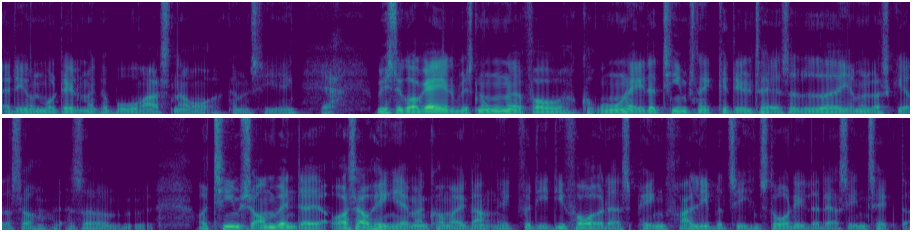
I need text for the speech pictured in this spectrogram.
er det jo en model, man kan bruge resten af året, kan man sige. Ikke? Ja. Hvis det går galt, hvis nogen øh, får corona, et af teamsene ikke kan deltage osv., jamen hvad sker der så? Altså, og teams omvendt er også afhængige af, at man kommer i gang, ikke? fordi de får jo deres penge fra Liberty, en stor del af deres indtægter,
